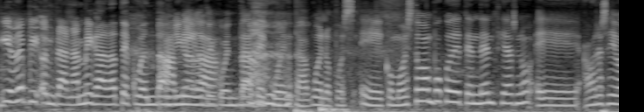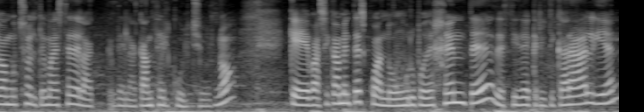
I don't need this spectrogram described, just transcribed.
ir, ir en plan, amiga, date cuenta. Amiga, date cuenta. date cuenta. Bueno, pues eh, como esto va un poco de tendencias, ¿no? Eh, ahora se lleva mucho el tema este de la, de la cancel culture, ¿no? Que básicamente es cuando un grupo de gente decide criticar a alguien,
